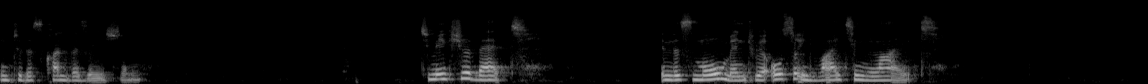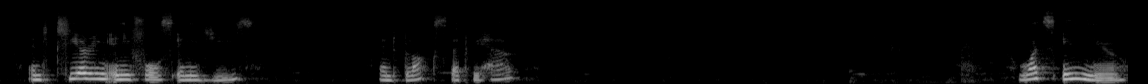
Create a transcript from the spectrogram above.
into this conversation to make sure that in this moment, we're also inviting light and clearing any false energies and blocks that we have. What's in you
